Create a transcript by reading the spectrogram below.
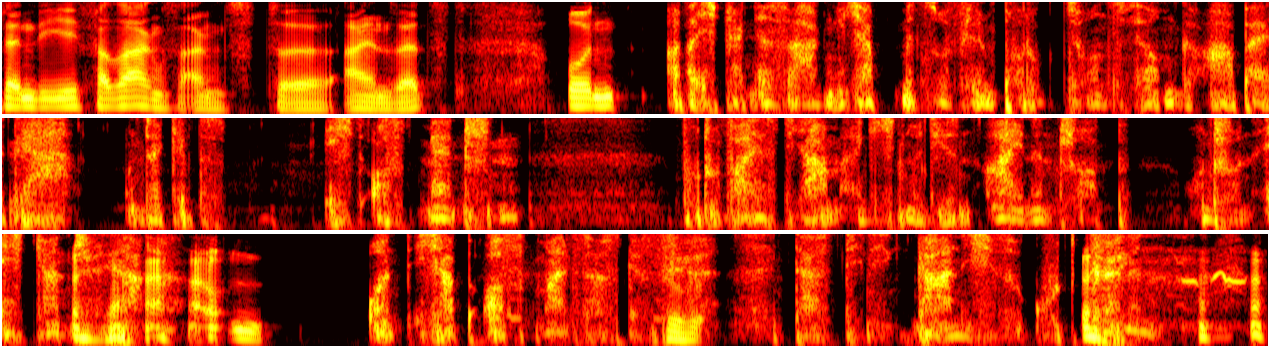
wenn die Versagensangst äh, einsetzt. Und aber ich kann dir sagen, ich habe mit so vielen Produktionsfirmen gearbeitet ja. und da gibt's echt oft Menschen, wo du weißt, die haben eigentlich nur diesen einen Job und schon echt ganz schön lange. und ich habe oftmals das Gefühl, dass die den gar nicht so gut können.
